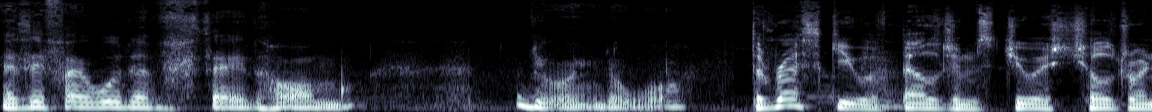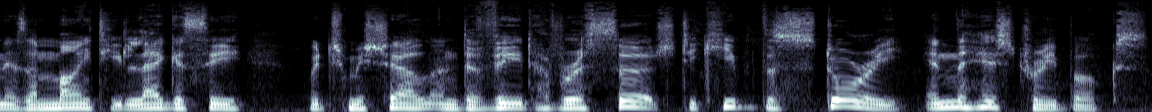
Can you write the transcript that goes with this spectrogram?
as if I would have stayed home during the war. The rescue of Belgium's Jewish children is a mighty legacy which Michel and David have researched to keep the story in the history books.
